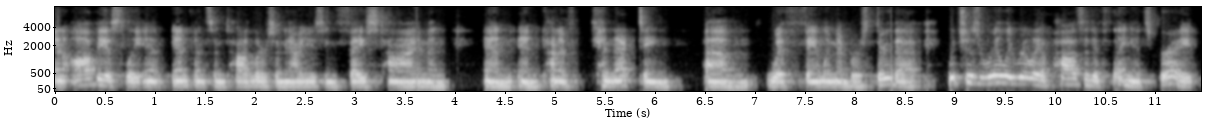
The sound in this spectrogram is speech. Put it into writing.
And obviously, in, infants and toddlers are now using FaceTime and and and kind of connecting um, with family members through that, which is really really a positive thing. It's great.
